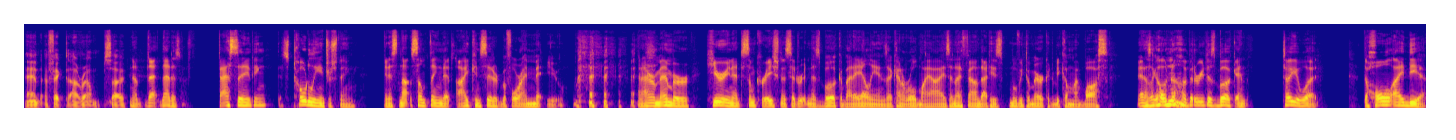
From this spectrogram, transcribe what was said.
and affect our realm. So now that that is fascinating. That's totally interesting. And it's not something that I considered before I met you. and I remember hearing that some creationist had written this book about aliens. I kind of rolled my eyes and I found out he's moving to America to become my boss. And I was like, oh no, I better read this book. And tell you what, the whole idea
